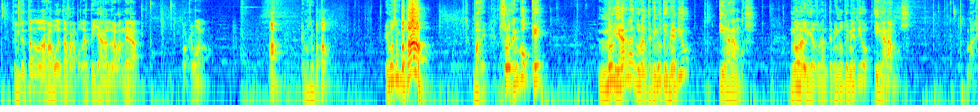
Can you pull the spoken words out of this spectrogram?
Estoy intentando dar la vuelta para poder pillar al de la bandera. Porque bueno. ¡Ah! Hemos empatado. ¡Hemos empatado! Vale, solo tengo que no liarla durante minuto y medio y ganamos. No la lío durante minuto y medio y ganamos. Vale.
